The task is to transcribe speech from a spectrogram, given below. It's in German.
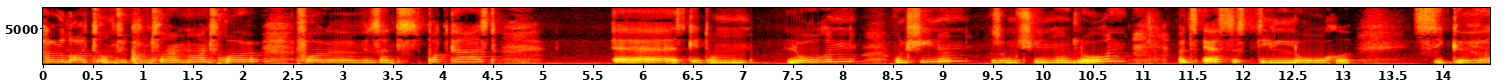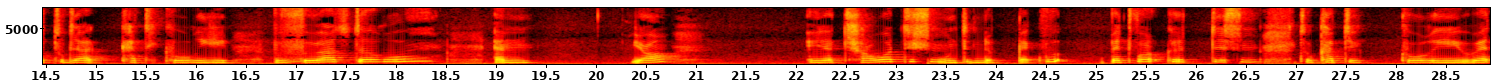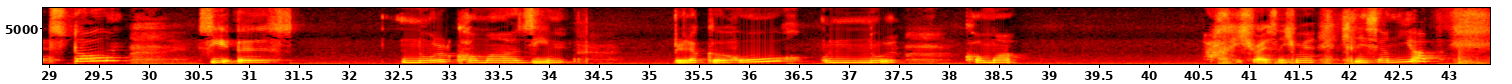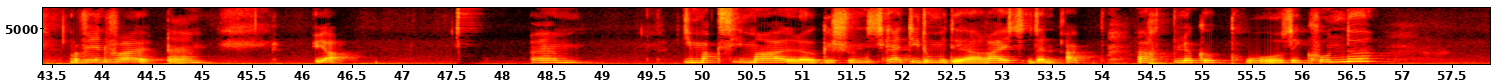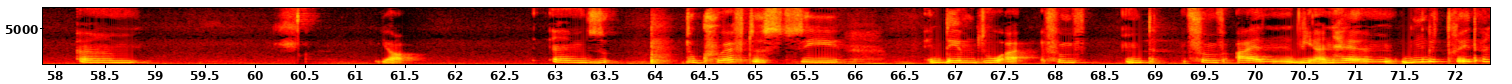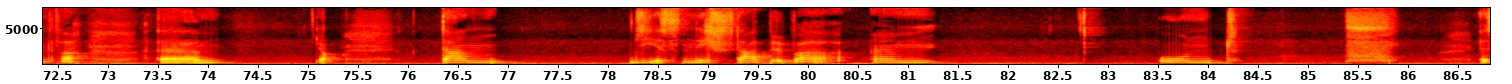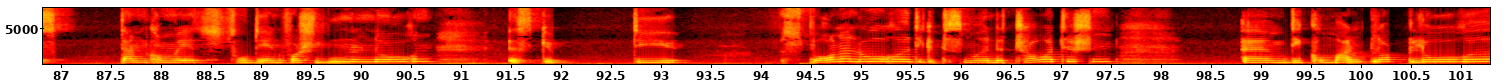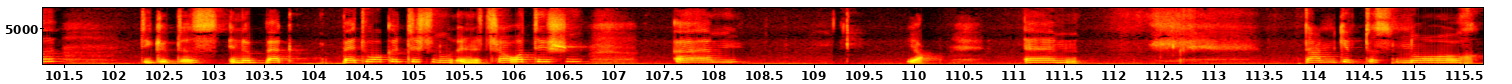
Hallo Leute und willkommen zu einer neuen Folge Vincents Podcast. Äh, es geht um Loren und Schienen, also um Schienen und Loren. Als erstes die Lore. Sie gehört zu der Kategorie Beförderung. Ähm, ja, in der Shower Edition und in der Bedwork Edition zur Kategorie Kategorie Redstone. Sie ist 0,7 Blöcke hoch und 0, ach, ich weiß nicht mehr. Ich lese ja nie ab. Auf jeden Fall, ähm, ja. Ähm, die maximale Geschwindigkeit, die du mit ihr erreichst, sind 8 Blöcke pro Sekunde. Ähm, ja. Ähm, so, du craftest sie, indem du fünf, fünf Eisen wie ein Helm umgedreht einfach. Ähm, ja. Dann, sie ist nicht stapelbar. Ähm, und pff, es dann kommen wir jetzt zu den verschiedenen Loren. Es gibt die Spawner-Lore, die gibt es nur in der Tower Edition. Ähm, die Command-Block-Lore, die gibt es in der Back Bedrock Edition und in der Tower Edition. Ähm, ja. Ähm, dann gibt es noch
